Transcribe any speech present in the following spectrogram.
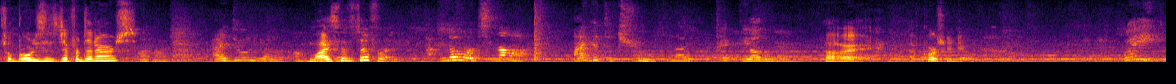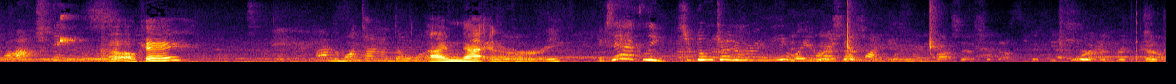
So Brody's is different than ours? Uh huh. I do the. Um, Why is his different? No, it's not. I get to choose, and I pick the other one. All right. Of course you do. Wait, watch these. Oh, okay. Ah, the one time I don't want. I'm not in a hurry. exactly. So don't try to hurry me away when I don't want to be in a hurry. processed about 5,400 pounds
